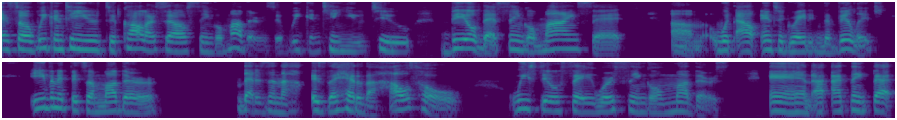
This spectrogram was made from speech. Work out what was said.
and so if we continue to call ourselves single mothers if we continue to build that single mindset um, without integrating the village even if it's a mother that is in the is the head of the household we still say we're single mothers. And I, I think that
